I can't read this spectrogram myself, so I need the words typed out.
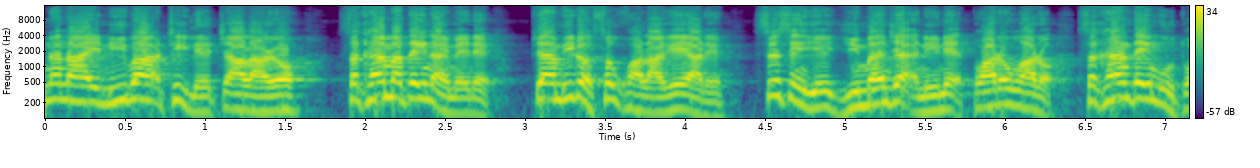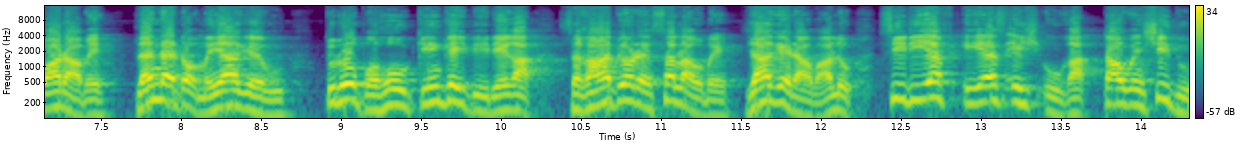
နှစ်နာရီနီးပါးအထိလဲကြာလာရောစခန်းမသိမ့်နိုင်မဲနဲ့ပြန်ပြီးတော့ဆုတ်ခွာလာခဲ့ရတယ်စစ်စင်ရေးရီမန်းချက်အနေနဲ့သွားတော့ကတော့စခန်းသိမ့်မှုသွားတာပဲလက်နက်တော့မရခဲ့ဘူးသူတို့ဗဟိုကင်းဂိတ်တွေတဲကစကားပြောတဲ့ဆက်လောက်ပဲရခဲ့တာပါလို့ CDF ASHO ကတာဝန်ရှိသူ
